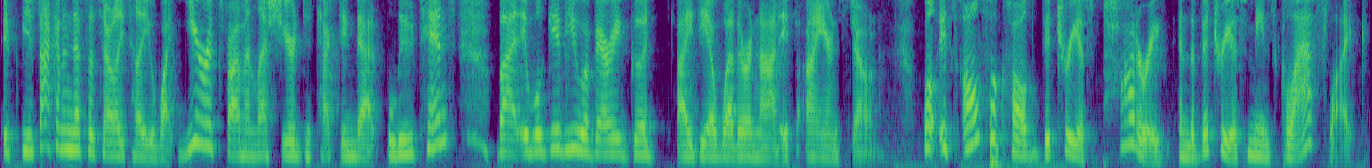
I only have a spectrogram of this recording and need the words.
It, it's not going to necessarily tell you what year it's from unless you're detecting that blue tint, but it will give you a very good idea whether or not it's ironstone. Well, it's also called vitreous pottery, and the vitreous means glass like.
